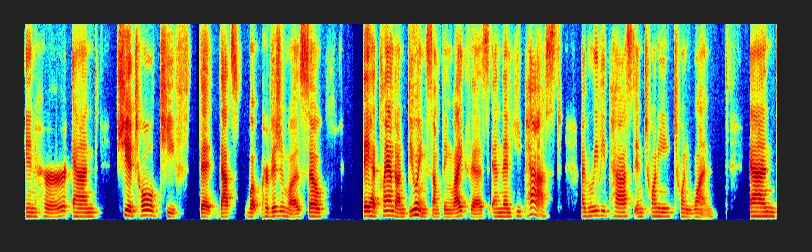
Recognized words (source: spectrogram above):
in her and she had told chief that that's what her vision was. So they had planned on doing something like this and then he passed i believe he passed in 2021 and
